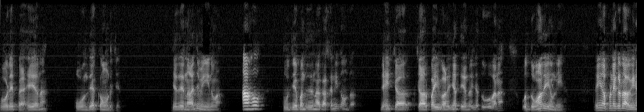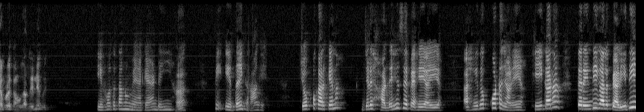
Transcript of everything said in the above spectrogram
ਉਹਦੇ ਪੈਸੇ ਆ ਨਾ ਉਹ ਆਉਂਦੇ ਅਕਾਊਂਟ 'ਚ। ਜਿਹਦੇ ਨਾਂ ਜ਼ਮੀਨ ਵਾ। ਆਹੋ। ਦੂਜੇ ਬੰਦੇ ਦੇ ਨਾਂ ਕੱਖ ਨਹੀਂ ਕਾਉਂਦਾ ਜੇ ਅਸੀਂ ਚਾਰ ਚਾਰ ਭਾਈ ਵਾਲੇ ਜਾਂ ਤਿੰਨ ਜਾਂ ਦੋ ਆ ਨਾ ਉਹ ਦੋਵਾਂ ਦੀ ਆਉਣੀ ਆ। ਅਸੀਂ ਆਪਣੇ ਕਢਾ ਕੇ ਅਸੀਂ ਆਪਣੇ ਕੰਮ ਕਰ ਲੈਨੇ ਕੋਈ। ਇਹੋ ਤਾਂ ਤੁਹਾਨੂੰ ਮੈਂ ਕਹਿਣ ਡਈ ਹੈਂ? ਵੀ ਇਦਾਂ ਹੀ ਕਰਾਂਗੇ। ਚੁੱਪ ਕਰਕੇ ਨਾ ਜਿਹੜੇ ਸਾਡੇ ਹਿੱਸੇ ਪੈਸੇ ਆਏ ਆ ਅਸੀਂ ਤਾਂ ਘੁੱਟ ਜਾਣੇ ਆ। ਠੀਕ ਆ ਨਾ? ਤੇ ਰਹਿੰਦੀ ਗੱਲ ਪੈੜੀ ਦੀ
